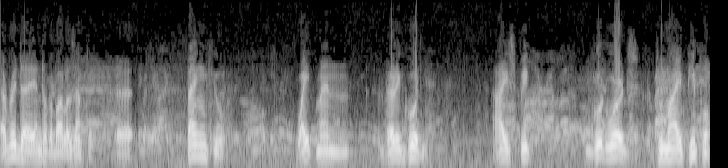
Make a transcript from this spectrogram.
every day until the bottle is empty. Uh, thank you. White man, very good. I speak good words to my people.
